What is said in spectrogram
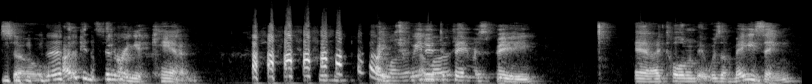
So I'm considering it canon. I, it, I tweeted love to it. Famous B, and I told him it was amazing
